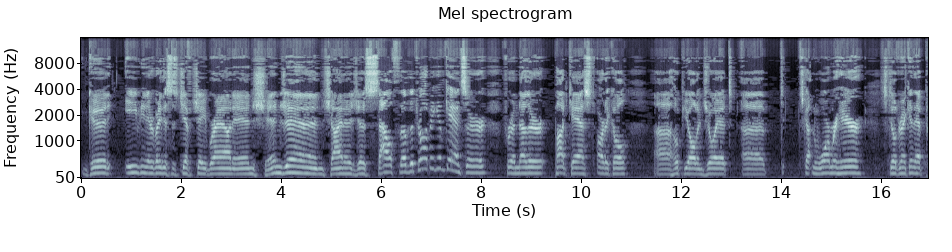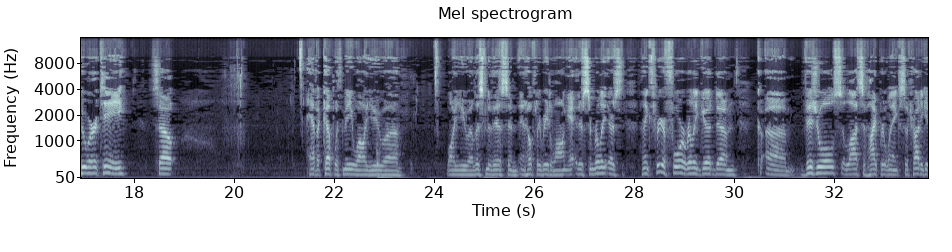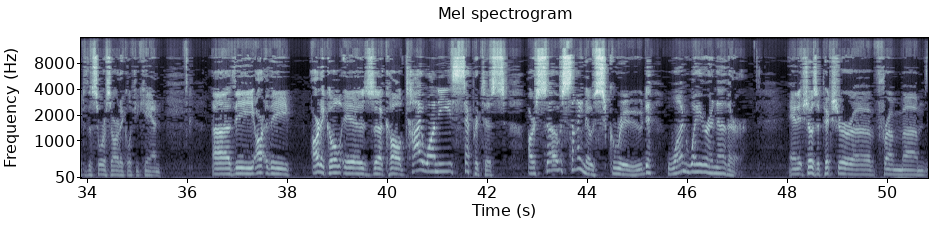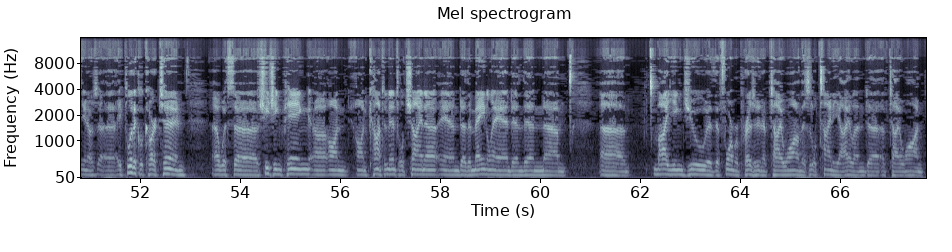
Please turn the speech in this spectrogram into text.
Good evening, everybody. This is Jeff J. Brown in Shenzhen, China, just south of the Tropic of Cancer, for another podcast article. Uh, hope you all enjoy it. Uh, t- it's gotten warmer here. Still drinking that pu'er tea. So, have a cup with me while you uh, while you uh, listen to this and, and hopefully read along. Eh, There's some really there's I think three or four really good um, um, visuals, lots of hyperlinks. So try to get to the source article if you can. Uh, the ar- the article is uh, called Taiwanese separatists are so sino screwed one way or another and it shows a picture uh, from um, you know uh, a political cartoon uh, with uh, Xi Jinping uh, on on continental China and uh, the mainland, and then um, uh, Ma Ying-jeou, the former president of Taiwan, on this little tiny island uh, of Taiwan.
